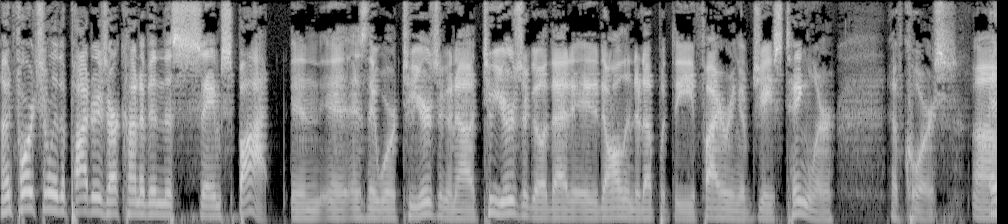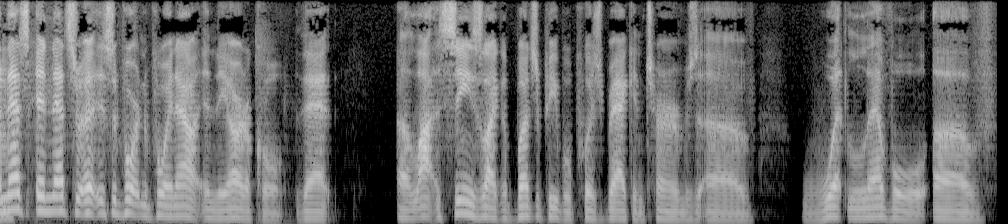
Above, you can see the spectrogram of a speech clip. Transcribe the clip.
Unfortunately, the Padres are kind of in this same spot in as they were two years ago. Now, two years ago, that it all ended up with the firing of Jayce Tingler, of course. Um, and that's and that's uh, it's important to point out in the article that a lot it seems like a bunch of people push back in terms of what level of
